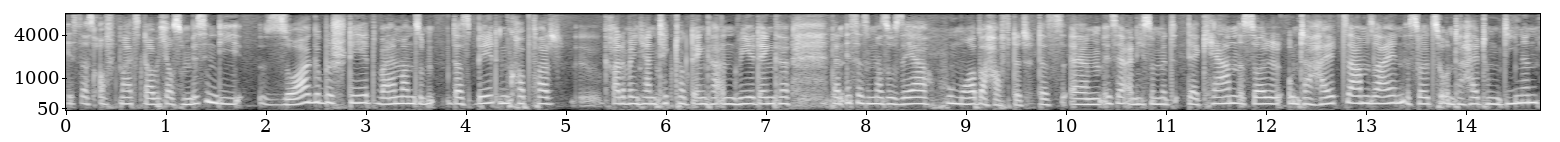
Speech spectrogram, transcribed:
ist, dass oftmals, glaube ich, auch so ein bisschen die Sorge besteht, weil man so das Bild im Kopf hat, äh, gerade wenn ich an TikTok denke, an Real denke, dann ist das immer so sehr humorbehaftet. Das ähm, ist ja eigentlich so mit der Kern, es soll unterhaltsam sein, es soll zur Unterhaltung dienen.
